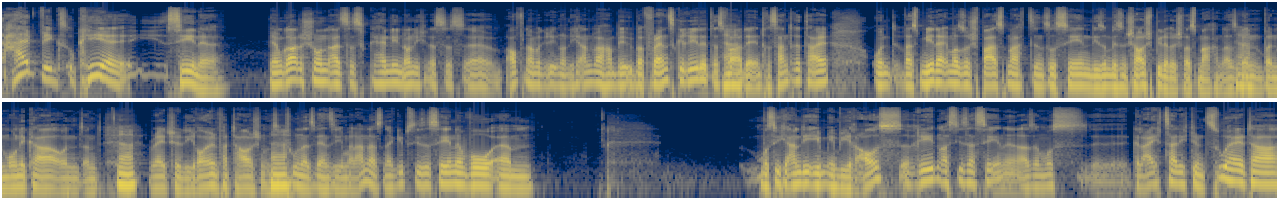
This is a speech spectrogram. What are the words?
halbwegs okaye Szene. Wir haben gerade schon, als das Handy noch nicht, dass das äh, Aufnahmegerät noch nicht an war, haben wir über Friends geredet. Das Ja. war der interessantere Teil. Und was mir da immer so Spaß macht, sind so Szenen, die so ein bisschen schauspielerisch was machen. Also Ja. wenn, wenn Monika und, und Ja. Rachel die Rollen vertauschen und so tun, als wären sie jemand anders. Und da gibt's diese Szene, wo ähm, muss sich Andi eben irgendwie rausreden aus dieser Szene, also muss äh, gleichzeitig dem Zuhälter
